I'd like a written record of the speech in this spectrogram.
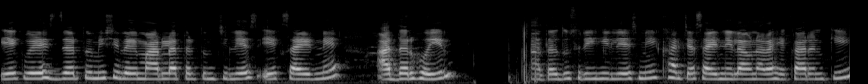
एक वेळेस जर तुम्ही शिलाई मारला तर तुमची लेस एक साईडने आदर होईल. आता दुसरी ही लेस मी खालच्या साईडने लावणार आहे कारण की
